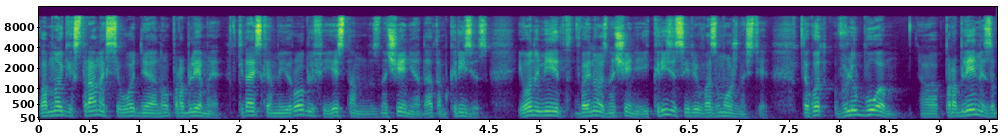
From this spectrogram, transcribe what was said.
во многих странах сегодня, ну, проблемы. В китайском иероглифе есть там значение, да, там кризис, и он имеет двойное значение, и кризис или возможности. Так вот, в любом а, проблеме, за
